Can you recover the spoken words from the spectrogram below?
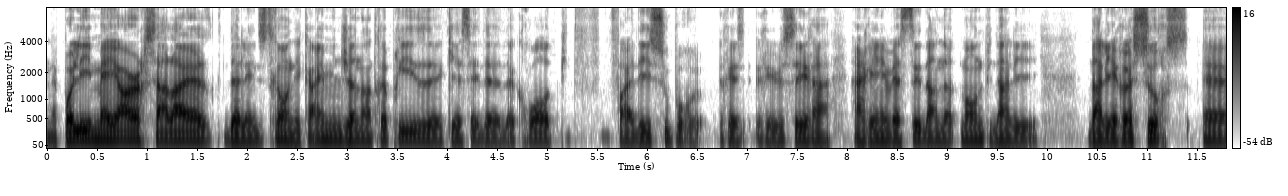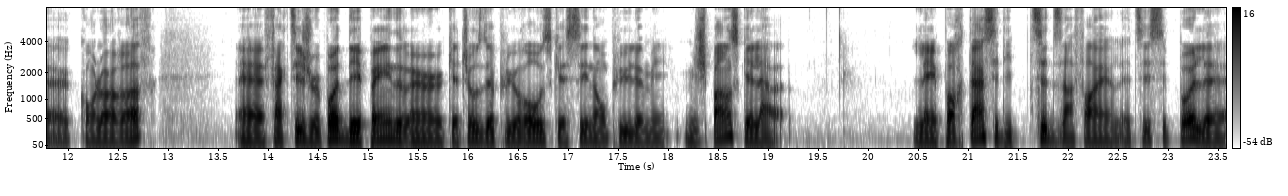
on n'a pas les meilleurs salaires de l'industrie. On est quand même une jeune entreprise qui essaie de, de croître puis de faire des sous pour ré- réussir à, à réinvestir dans notre monde puis dans les, dans les ressources euh, qu'on leur offre. Euh, fait que, je veux pas dépeindre un- quelque chose de plus rose que c'est non plus, là, mais, mais je pense que la, l'important, c'est des petites affaires. Là, tu c'est pas le.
